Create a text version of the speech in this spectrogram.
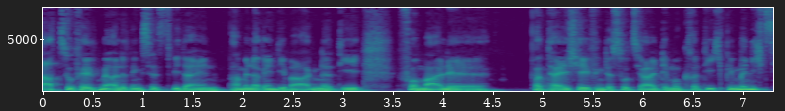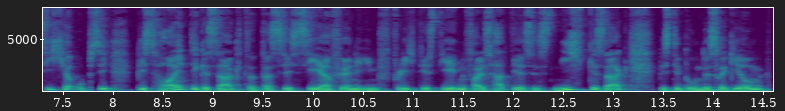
Dazu fällt mir allerdings jetzt wieder ein, Pamela Rendi-Wagner, die formale Parteichefin der Sozialdemokratie. Ich bin mir nicht sicher, ob sie bis heute gesagt hat, dass sie sehr für eine Impfpflicht ist. Jedenfalls hat sie es nicht gesagt, bis die Bundesregierung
